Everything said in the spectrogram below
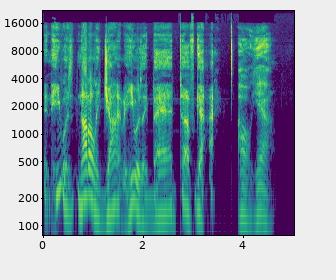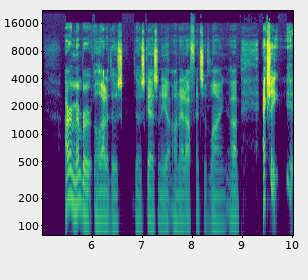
And he was not only giant, but he was a bad, tough guy. Oh yeah, I remember a lot of those those guys on the on that offensive line. Uh, Actually, eh,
